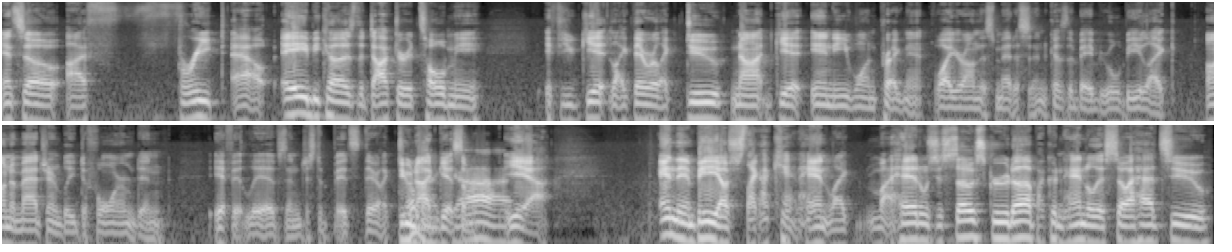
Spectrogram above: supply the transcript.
and so i f- freaked out a because the doctor had told me if you get like they were like do not get anyone pregnant while you're on this medicine because the baby will be like unimaginably deformed and if it lives and just a, it's they're like do Oh not get God. some yeah and then B, I was just like, I can't handle. Like my head was just so screwed up, I couldn't handle this. So I had to.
